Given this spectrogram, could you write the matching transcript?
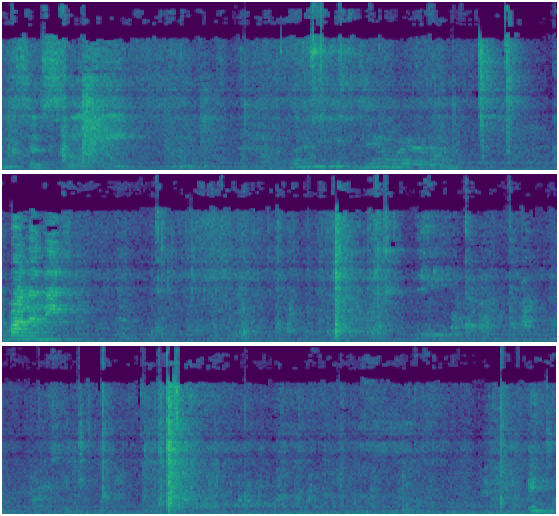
He's so sneaky. What are you doing? Come on, Indy. Come on, come on. Indy, come on. Indy.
